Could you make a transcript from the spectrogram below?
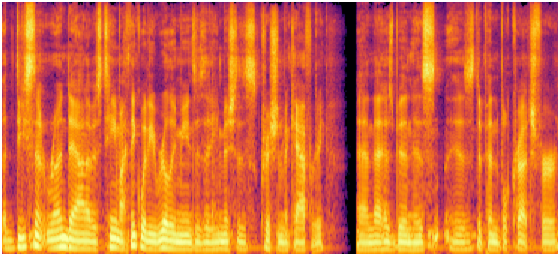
a decent rundown of his team. I think what he really means is that he misses Christian McCaffrey, and that has been his his dependable crutch for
